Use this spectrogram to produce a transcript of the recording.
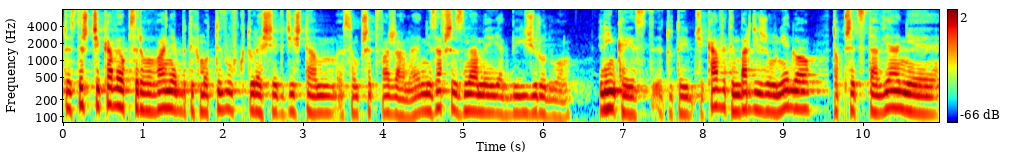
To jest też ciekawe obserwowanie jakby tych motywów, które się gdzieś tam są przetwarzane. Nie zawsze znamy jakby ich źródło. Linkę jest tutaj ciekawy, tym bardziej, że u niego to przedstawianie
